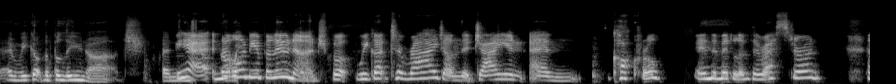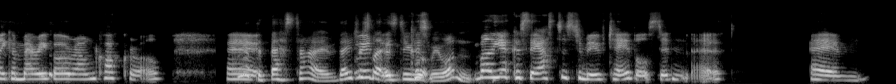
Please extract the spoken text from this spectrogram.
and we got the balloon arch? And yeah. Not only a balloon arch, but we got to ride on the giant um cockerel in the middle of the restaurant, like a merry-go-round cockerel. we had Uh, the best time. They just let us do what we want. well, yeah, because they asked us to move tables, didn't they? Um,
